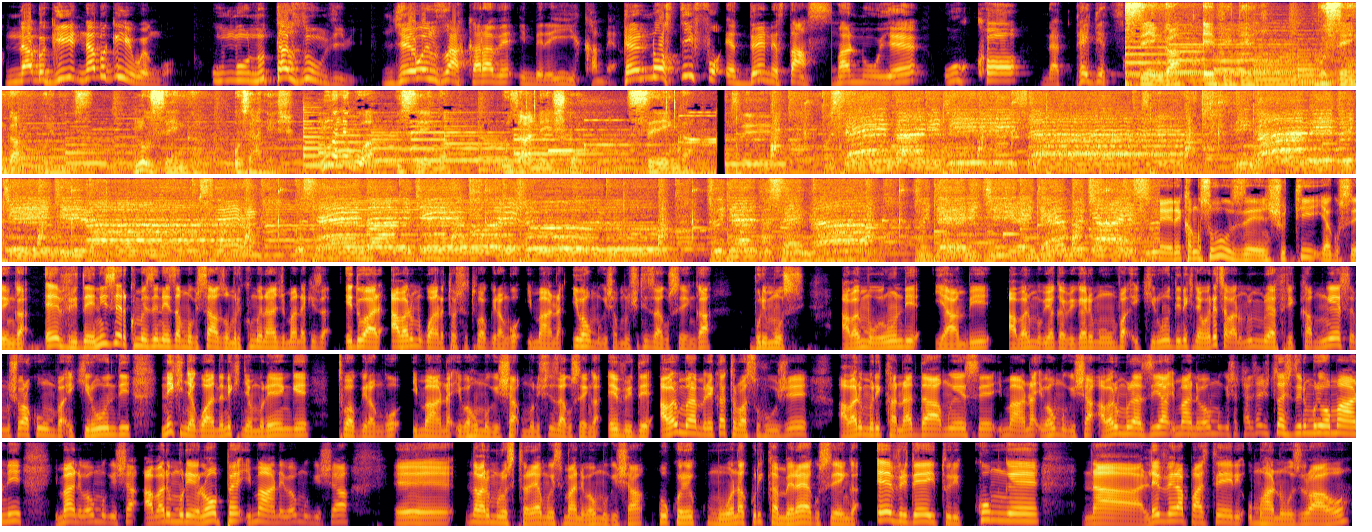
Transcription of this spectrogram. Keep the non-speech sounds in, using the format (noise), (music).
Nabwiwe ngo umuntu utazumva ibi ngewe nzakarabe imbere y'iyi kamera. Henostifo edene sitansi mpanuye uko nategetse. Gusenga everyday gusenga buri munsi. Nusenga uzanesha. Nunanigwa gusenga uzaneshwa. Senga. Gusenga nk'abidukingira gusenga bikingura ijuru tujye dusenga tugera ikirenge mu cya yesu. Eh, reka ngusuhuze inshuti ya gusenga everyday nizere kumeze neza mu bisanzwe muri kumwe nanjye imana kiza edouard abari mu rwanda twese tubabwira ngo imana ibaho umugisha mu nshuti za gusenga buri munsi. Abari mu burundi yambi abari mu biyaga bigari mwumva ikirundi n'ikinyarwanda ndetse abantu muri afurika mwese mushobora kumva ikirundi n'ikinyarwanda n'ikinyamurenge tubabwira ngo imana ibaho umugisha mu nshuti za gusenga everyday abari muri amerika turabasuhuje abari muri canada mwese imana ibaho umugisha. Abari muri aziya imana ibaho umugisha. Cyane cyane ziri muri omani imana ibaho umugisha. Abari muri erope imana ibaho umugisha. Eh, n'abari muri australia mwese imana ibaho umugisha. Nk'uko rero mubona kuri kamera ya gusenga everyday turi kumwe na revera pasiteri umuhanuzi uri aho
